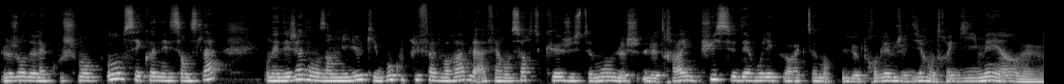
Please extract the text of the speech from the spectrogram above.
le jour de l'accouchement ont ces connaissances-là, on est déjà dans un milieu qui est beaucoup plus favorable à faire en sorte que justement le, travail puisse se dérouler correctement. Le problème, je veux dire entre guillemets, hein, euh,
